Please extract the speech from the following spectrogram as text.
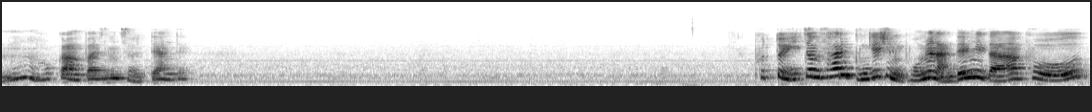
음, 호가 안 빠지면 절대 안 돼. 풋도 2.46 분계신은 보면 안 됩니다. 풋.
